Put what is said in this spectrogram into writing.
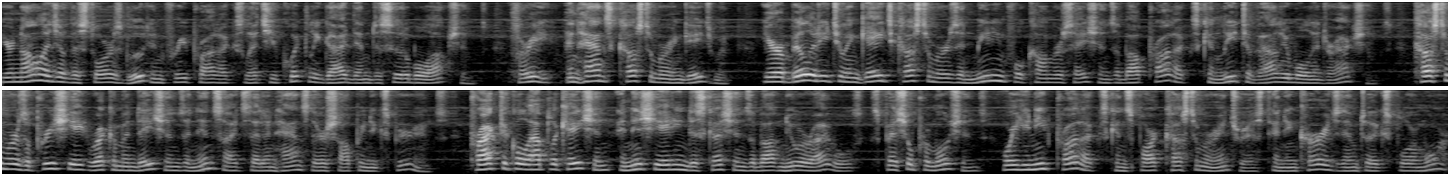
your knowledge of the store's gluten free products lets you quickly guide them to suitable options. 3. Enhance customer engagement. Your ability to engage customers in meaningful conversations about products can lead to valuable interactions. Customers appreciate recommendations and insights that enhance their shopping experience. Practical application, initiating discussions about new arrivals, special promotions, or unique products can spark customer interest and encourage them to explore more.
